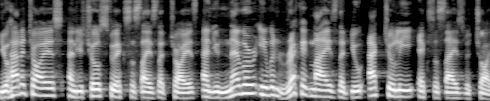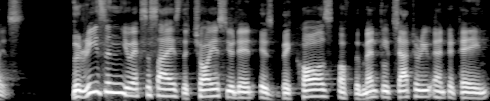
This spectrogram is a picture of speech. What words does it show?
You had a choice and you chose to exercise that choice, and you never even recognized that you actually exercised a choice. The reason you exercised the choice you did is because of the mental chatter you entertain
